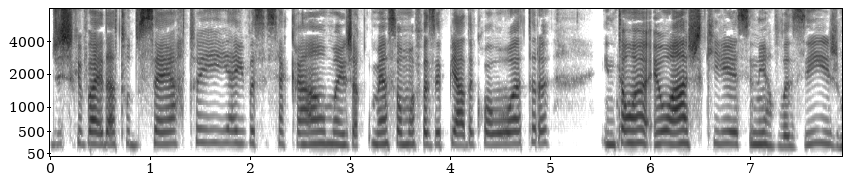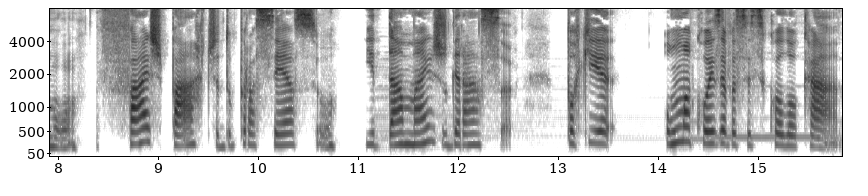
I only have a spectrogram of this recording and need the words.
diz que vai dar tudo certo e aí você se acalma e já começa uma a fazer piada com a outra. Então eu acho que esse nervosismo faz parte do processo e dá mais graça. Porque uma coisa é você se colocar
